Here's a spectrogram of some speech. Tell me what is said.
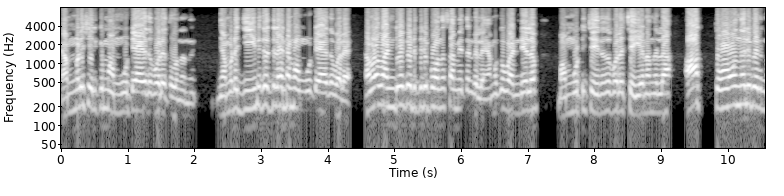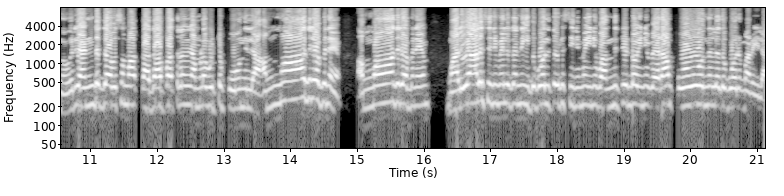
നമ്മൾ ശരിക്കും മമ്മൂട്ടി ആയതുപോലെ തോന്നുന്നു. നമ്മുടെ ജീവിതത്തിൽ തന്നെ മമ്മൂട്ടി ആയതുപോലെ. നമ്മളെ വണ്ടിയൊക്കെ എടുത്തിട്ട് പോകുന്ന സമയത്തുണ്ടല്ലോ നമുക്ക് വണ്ടിയെല്ലാം മമ്മൂട്ടി ചെയ്തതുപോലെ ചെയ്യണം എന്നുള്ള ആ തോന്നൽ വരുന്നു. ഒരു രണ്ട് ദിവസം ആ കഥാപാത്രം നമ്മളെ വിട്ടു പോകുന്നില്ല. അമ്മാതിരി അഭിനയം അമ്മാതിരി അഭിനയം. മലയാള സിനിമയിൽ തന്നെ ഇതുപോലത്തെ ഒരു സിനിമ ഇനി വന്നിട്ടുണ്ടോ ഇനി വരാൻ പോവോ എന്നുള്ളത് പോലും അറിയില്ല.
